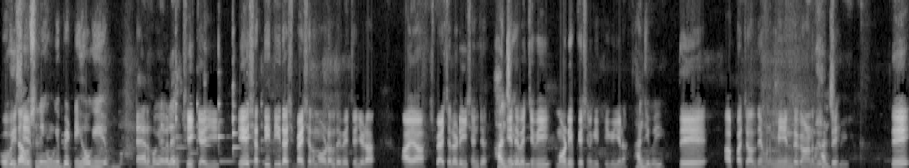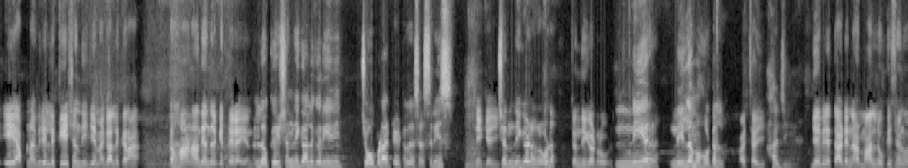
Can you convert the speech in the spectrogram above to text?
ਉਹ ਵੀ ਡਾਊਨ same, ਸੀਲਿੰਗ ਹੋਊਗੀ ਪੇਟੀ ਹੋਊਗੀ ਟਾਇਰ ਹੋ ਗਿਆ ਅਗਲੇ। ਠੀਕ ਹੈ ਜੀ। ਇਹ 3630 ਦਾ ਸਪੈਸ਼ਲ ਮਾਡਲ ਦੇ ਵਿੱਚ ਜਿਹੜਾ ਆਇਆ ਸਪੈਸ਼ਲ ਐਡੀਸ਼ਨ ਚ ਇਹਦੇ ਵਿੱਚ ਵੀ ਮੋਡੀਫਿਕੇਸ਼ਨ ਕੀਤੀ ਗਈ ਹੈ ਨਾ। ਹਾਂਜੀ ਬਾਈ। ਤੇ ਆਪਾਂ ਚੱਲਦੇ ਹੁਣ ਮੇਨ ਦੁਕਾਨ ਦੇ ਉੱਤੇ। ਤੇ ਇਹ ਆਪਣਾ ਵੀਰੇ ਲੋਕੇਸ਼ਨ ਦੀ ਜੇ ਮੈਂ ਗੱਲ ਕਰਾਂ ਟਹਾਣਾ ਦੇ ਅੰਦਰ ਕਿੱਥੇ ਰਹਿ ਜਾਂਦੀ ਲੋਕੇਸ਼ਨ ਦੀ ਗੱਲ ਕਰੀਏ ਜੀ ਚੋਪੜਾ ਟੇਟਰ ਐਕਸੈਸਰੀਜ਼ ਠੀਕ ਹੈ ਜੀ। Chandigarh road Chandigarh road near Neelam hotel ਅੱਛਾ ਜੀ। ਹਾਂਜੀ। ਜੇ ਵੀਰੇ ਤੁਹਾਡੇ ਨਾਲ ਮੰਨ ਲਓ ਕਿਸੇ ਨੂੰ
